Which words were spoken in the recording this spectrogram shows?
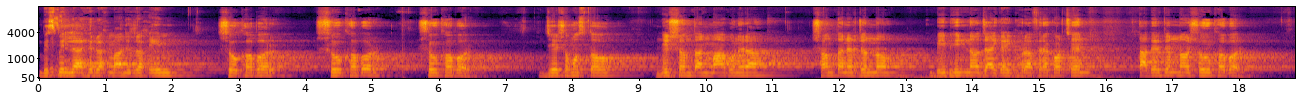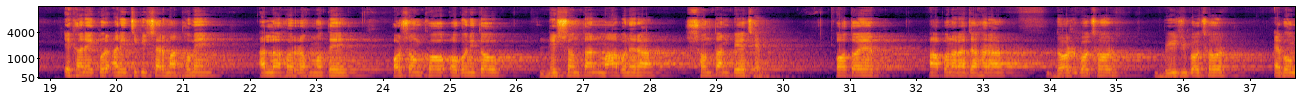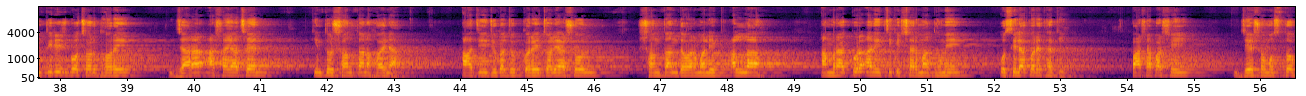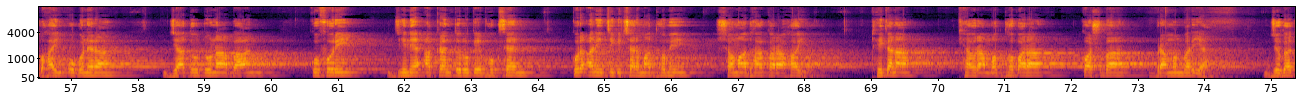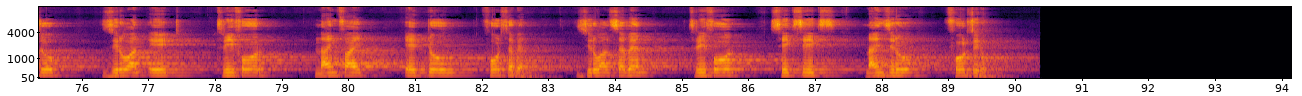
বিসমিল্লাহ রহমান রহিম সুখবর সুখবর সুখবর। যে সমস্ত নিঃসন্তান মা বোনেরা সন্তানের জন্য বিভিন্ন জায়গায় ঘোরাফেরা করছেন, তাদের জন্য সুখবর। এখানে কোরআনী চিকিৎসার মাধ্যমে আল্লাহর রহমতে অসংখ্য অগণিত নিঃসন্তান মা বোনেরা সন্তান পেয়েছেন। অতএব আপনারা যাহারা দশ বছর, বিশ বছর এবং তিরিশ বছর ধরে যারা আশায় আছেন, কিন্তু সন্তান হয় না, আজই যোগাযোগ করে চলে আসুন। সন্তান দেওয়ার মালিক আল্লাহ। আমরা কোরআনি চিকিৎসার মাধ্যমে ওসিলা করে থাকি। পাশাপাশি যে সমস্ত ভাই ও বোনেরা জাদু টোনা বান, কুফরি, জিনে আক্রান্ত রোগে ভুগছেন, কোরআনি চিকিৎসার মাধ্যমে সমাধা করা হয়। ঠিকানা, খেওড়া মধ্যপাড়া, কসবা, ব্রাহ্মণবাড়িয়া। যোগাযোগ, zero one eight three four nine five eight two four seven. Zero one seven three four six six nine zero four zero.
